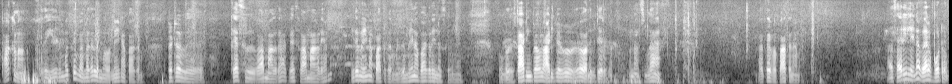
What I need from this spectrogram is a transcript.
பார்க்கணும். இது இது மட்டும் மொ- முதல்ல மெயினாக பார்க்கணும். பெட்ரோல் கேஸ் வாம் ஆகுதா? கேஸ் வாம் ஆகலையான்னு இதை மெயினாக பார்த்துக்கணும். இதை மெயினாக பார்க்கலன்னு வச்சுக்கோங்க. உங்களுக்கு ஸ்டார்டிங் ப்ராப்ளம் அடிக்கடி ஒரு தடவை வந்துக்கிட்டே இருக்கும். என்ன வச்சுங்களேன் அதான் இப்போ பார்த்தேன் நான். அது சரியில்லைன்னா வேறு போட்டுரும்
